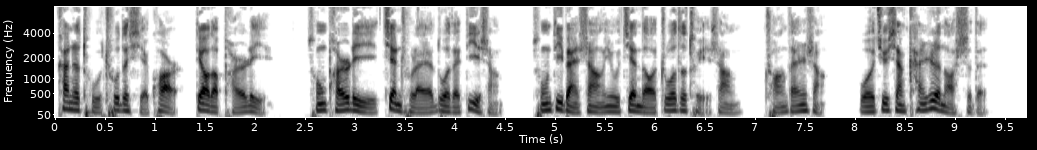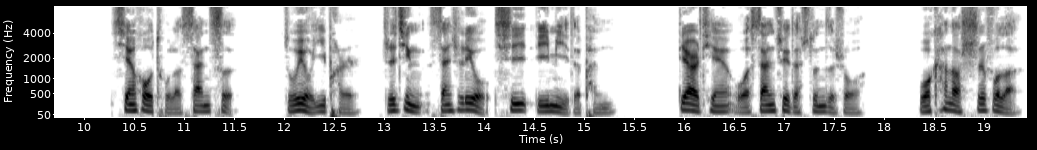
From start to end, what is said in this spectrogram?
看着吐出的血块掉到盆里，从盆里溅出来落在地上，从地板上又溅到桌子腿上、床单上，我就像看热闹似的，先后吐了三次。足有一盆直径三十六七厘米的盆。第二天，我三岁的孙子说：“我看到师傅了。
